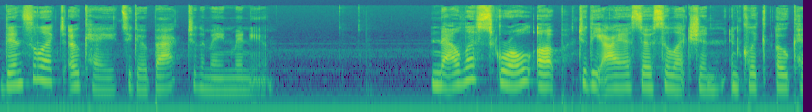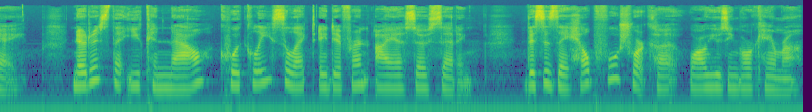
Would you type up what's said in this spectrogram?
Then select OK to go back to the main menu. Now let's scroll up to the ISO selection and click OK. Notice that you can now quickly select a different ISO setting. This is a helpful shortcut while using your camera.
